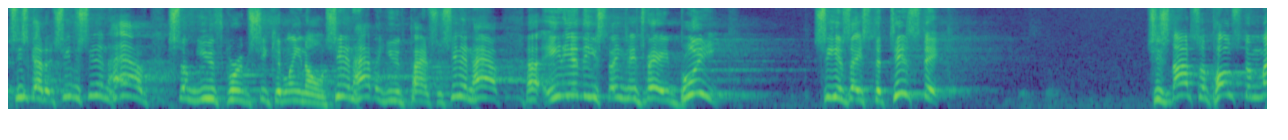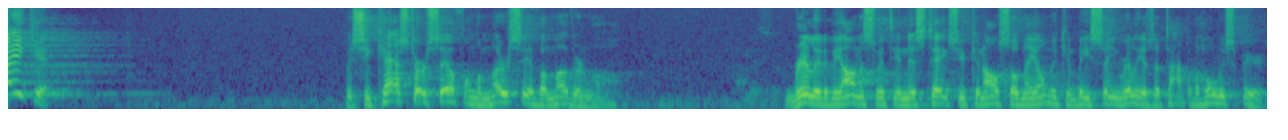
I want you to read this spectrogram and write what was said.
She's got a, she, she didn't have some youth group she could lean on. She didn't have a youth pastor. She didn't have uh, any of these things. It's very bleak. She is a statistic. She's not supposed to make it. But she cast herself on the mercy of a mother in law. Really, to be honest with you, in this text, you can also, Naomi can be seen really as a type of the Holy Spirit.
